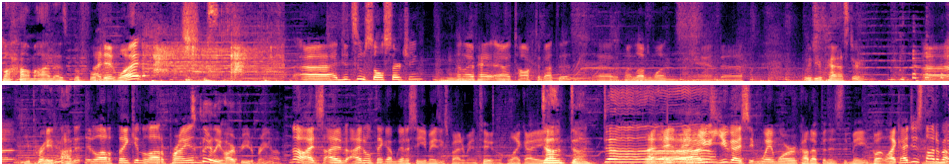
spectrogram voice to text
bomb on us before. I did what? Uh, I did some soul searching, and I've had and I talked about this uh, with my loved ones, and uh, with your pastor. Uh, You prayed on it. did a lot of thinking, a lot of praying. It's clearly hard for you to bring up. No, I just I, I don't think I'm going to see Amazing Spider-Man 2. Like I Dun dun dun. I- and, and you, you guys seem way more caught up in this than me. But like, I just thought about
